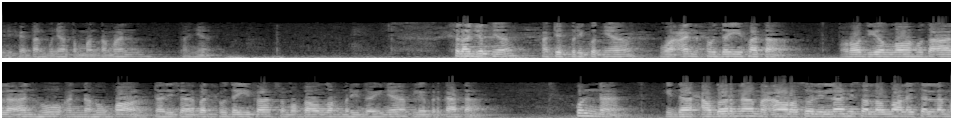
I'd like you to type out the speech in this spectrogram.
Jadi setan punya teman-teman banyak. Selanjutnya, hadis berikutnya wa an Hudzaifah radhiyallahu taala anhu annahu qala dari sahabat Hudzaifah semoga Allah meridainya beliau berkata kunna idza hadarna ma'a Rasulillah sallallahu alaihi wasallam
